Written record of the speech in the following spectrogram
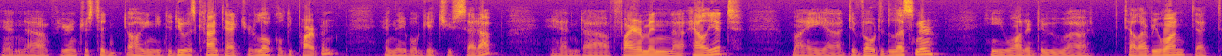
And uh, if you're interested, all you need to do is contact your local department, and they will get you set up. And uh, Fireman uh, Elliott, my devoted listener, he wanted to tell everyone that,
